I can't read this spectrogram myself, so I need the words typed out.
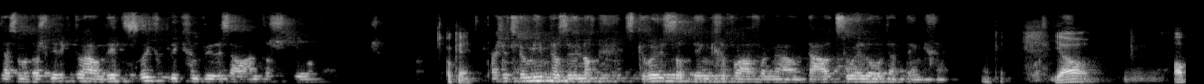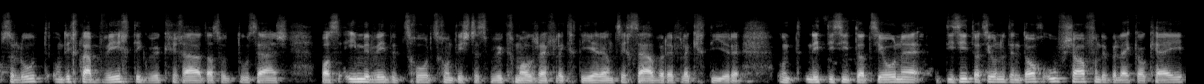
dass man da schwierig tun haben. Und jetzt rückblickend würde ich es auch anders spüren. Okay. Das ist jetzt für mich persönlich das größere Denken von Anfang an und da auch zulassen, denken. Okay. Ja, Absolut. Und ich glaube, wichtig wirklich auch, dass was du sagst, was immer wieder zu kurz kommt, ist das wirklich mal reflektieren und sich selber reflektieren. Und nicht die Situationen, die Situationen dann doch aufschaffen und überlegen, okay,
